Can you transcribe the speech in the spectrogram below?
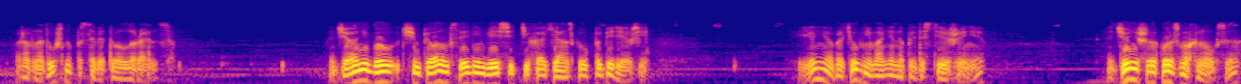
— равнодушно посоветовал Лоренцо. Джонни был чемпионом в среднем весе Тихоокеанского побережья. Я не обратил внимания на предостережение — Джонни широко размахнулся,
